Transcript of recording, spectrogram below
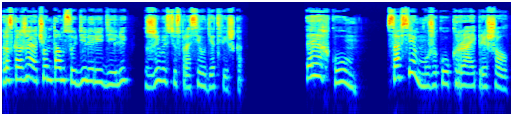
расскажи, о чем там судили-редили?» — с живостью спросил дед Фишка. «Эх, кум, совсем мужику край пришел»,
